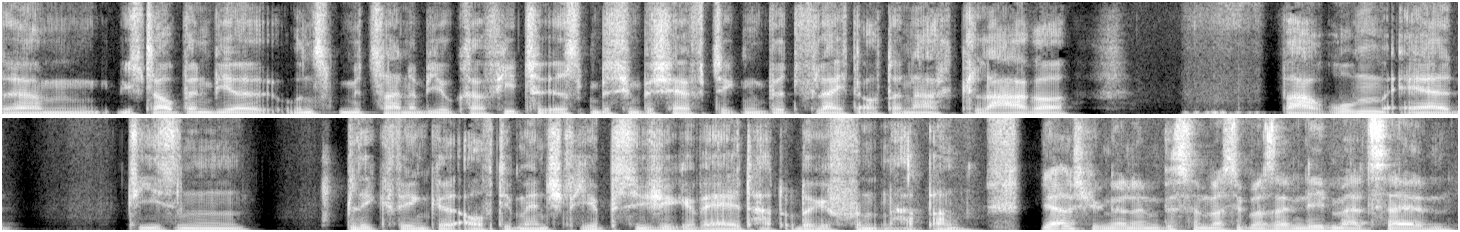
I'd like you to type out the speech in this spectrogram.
ähm, ich glaube, wenn wir uns mit seiner Biografie zuerst ein bisschen beschäftigen, wird vielleicht auch danach klarer, warum er diesen Blickwinkel auf die menschliche Psyche gewählt hat oder gefunden hat dann. Ja, ich will gerne ein bisschen was über sein Leben erzählen.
